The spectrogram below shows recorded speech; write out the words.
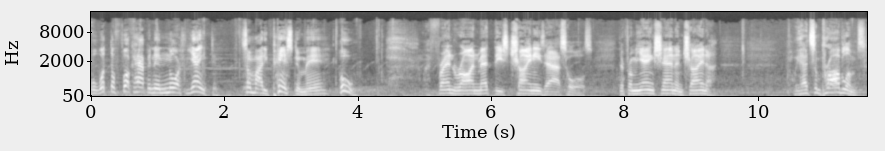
But what the fuck happened in North Yankton? Somebody pinched him, man. Who? My friend Ron met these Chinese assholes. They're from Yangshan in China. We had some problems.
